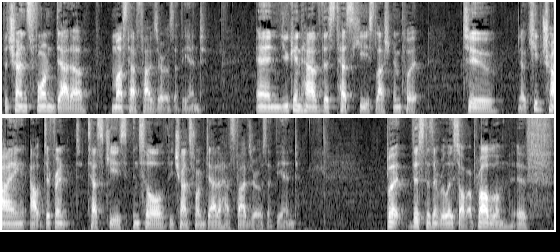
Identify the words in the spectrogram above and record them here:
the transformed data must have five zeros at the end, and you can have this test key slash input to you know, keep trying out different test keys until the transformed data has five zeros at the end. But this doesn't really solve our problem. If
